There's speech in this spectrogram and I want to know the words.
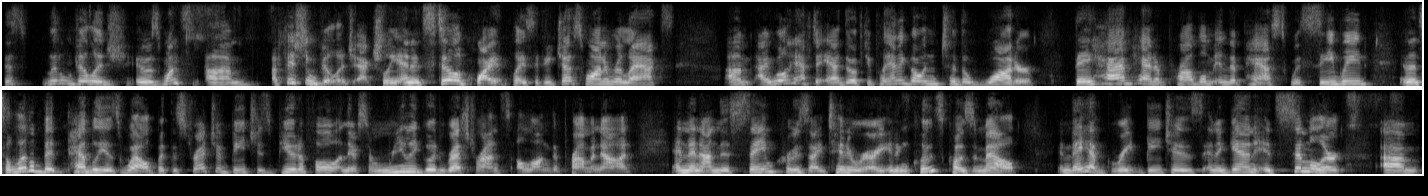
This little village, it was once um, a fishing village, actually, and it's still a quiet place if you just want to relax. Um, I will have to add, though, if you plan to go into the water, they have had a problem in the past with seaweed, and it's a little bit pebbly as well. But the stretch of beach is beautiful, and there's some really good restaurants along the promenade. And then on this same cruise itinerary, it includes Cozumel, and they have great beaches. And again, it's similar. Um,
